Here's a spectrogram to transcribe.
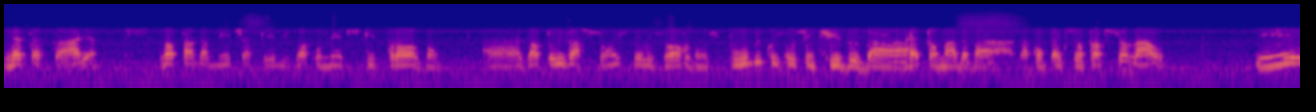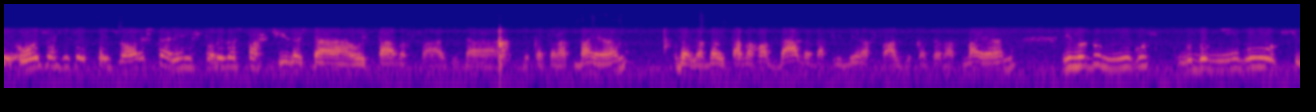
necessária notadamente aqueles documentos que provam as autorizações pelos órgãos públicos no sentido da retomada da, da competição profissional. E hoje, às 16 horas, teremos todas as partidas da oitava fase da, do Campeonato Baiano, melhor, da oitava rodada da primeira fase do Campeonato Baiano. E no domingo, no domingo, se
